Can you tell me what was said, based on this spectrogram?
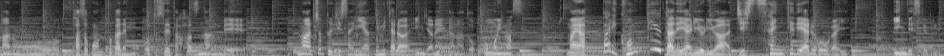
あのーパソコンとかでも落とせたはずなんでまあちょっと実際にやってみたらいいんじゃないかなと思います。まあやっぱりコンピューターでやるよりは実際に手でやる方がいいいいんですけどね。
